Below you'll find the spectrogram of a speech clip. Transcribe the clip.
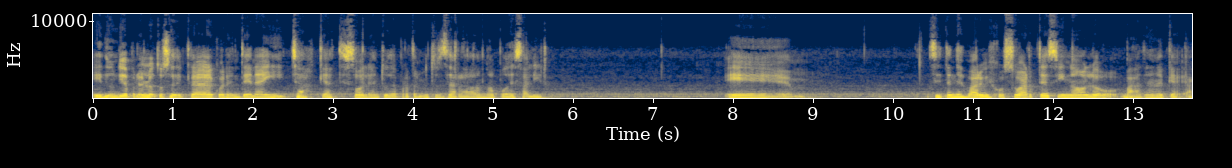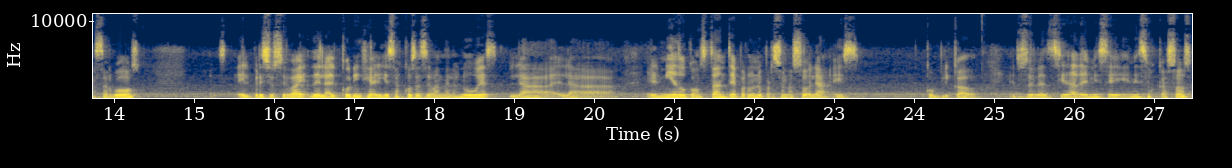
y de un día para el otro se declara la cuarentena y chas, quedaste sola en tu departamento encerrado, no puedes salir. Eh, si tenés barbijo, suerte, si no, lo vas a tener que hacer vos. El precio se va del alcohol en gel y esas cosas se van de las nubes. La, el miedo constante para una persona sola es complicado. Entonces la ansiedad en, ese, en esos casos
